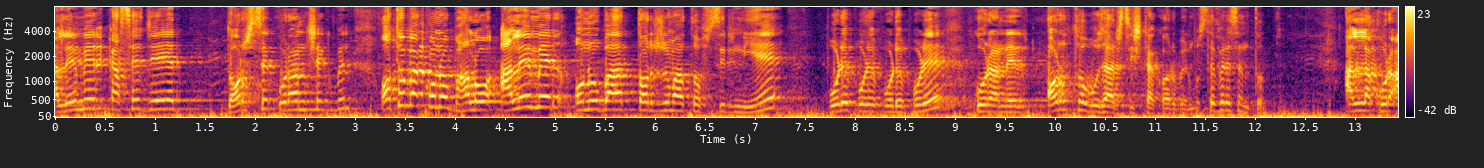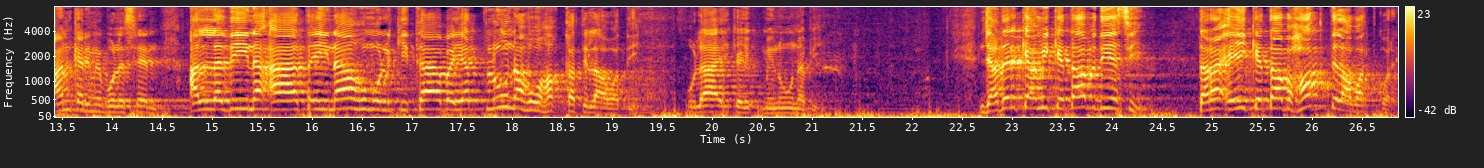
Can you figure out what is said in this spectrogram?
আলেমের কাছে যে দর্শে কোরআন শিখবেন, অথবা কোনো ভালো আলেমের অনুবাদ, তর্জমা, তফসির নিয়ে পড়ে পড়ে পড়ে পড়ে কোরআনের অর্থ বোঝার চেষ্টা করবেন। বুঝতে পেরেছেন তো? আল্লাহ কোরআন কারিমে বলেছেন আতাইনাহুমুল কিতাবা যাদেরকে আমি কেতাব দিয়েছি, তারা এই কেতাব হক তেলাওয়াত করে।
